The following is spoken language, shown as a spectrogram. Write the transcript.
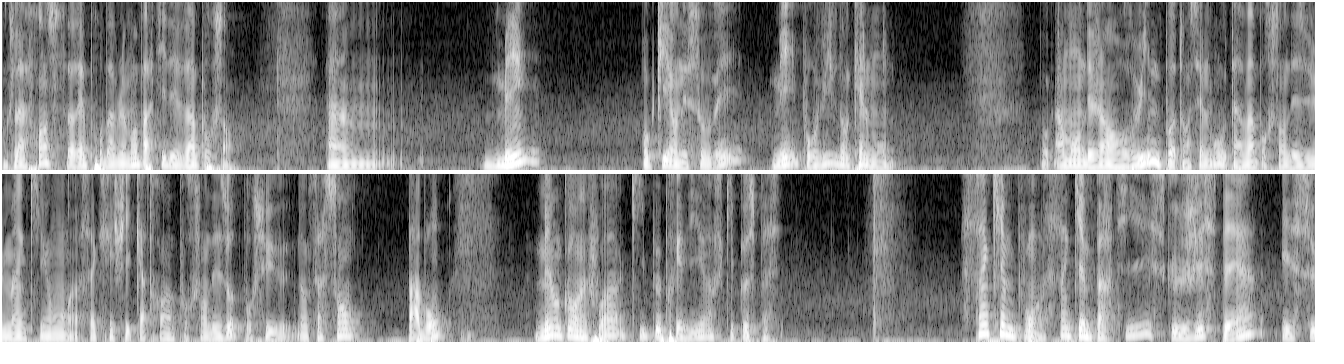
Donc la France ferait probablement partie des 20%. Euh, mais, ok, on est sauvé, mais pour vivre dans quel monde? Donc un monde déjà en ruine potentiellement, où tu as 20% des humains qui ont euh, sacrifié 80% des autres pour suivre. Donc ça sent pas bon. Mais encore une fois, qui peut prédire ce qui peut se passer? Cinquième point, cinquième partie, ce que j'espère et ce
